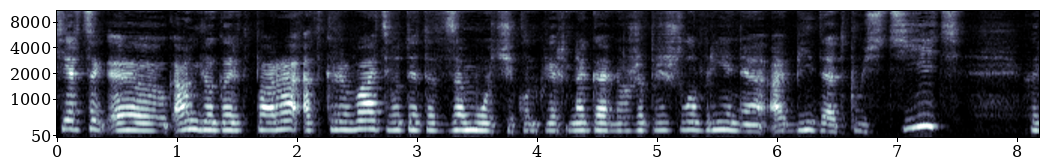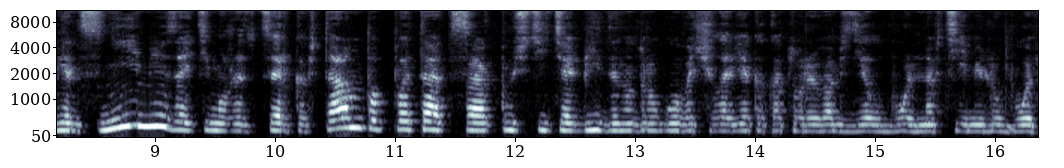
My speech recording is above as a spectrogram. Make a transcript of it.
Сердце, э, ангел говорит, пора открывать вот этот замочек, он кверх ногами. Уже пришло время обиды отпустить, хрен с ними, зайти, может, в церковь там попытаться отпустить обиды на другого человека, который вам сделал больно в теме любовь.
